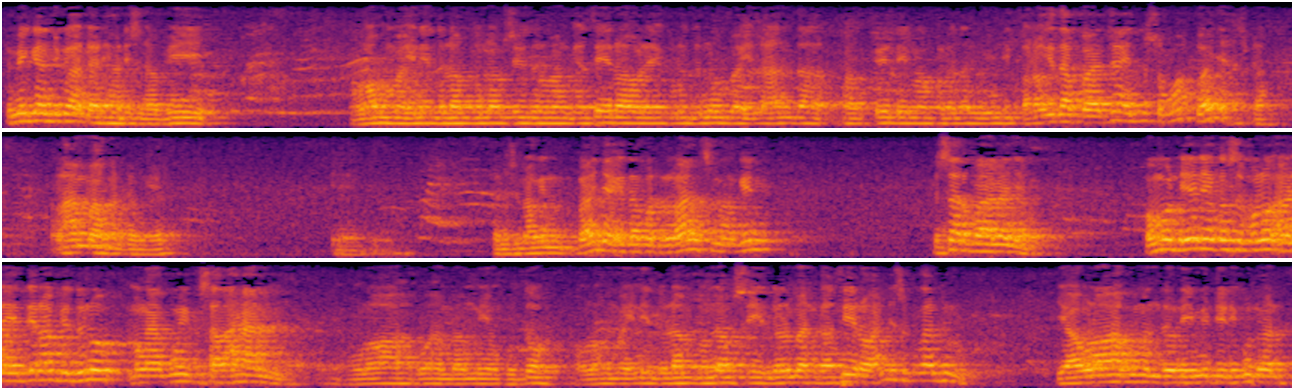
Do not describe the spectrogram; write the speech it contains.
Demikian juga dari hadis Nabi Allahumma ini dalam nafsi dzulman katsira wa la yakunu dzunuba illa anta faghfir li maghfiratan min Kalau kita baca itu semua banyak sudah. Lama kadang ya. ya. Dan semakin banyak kita berdoa semakin besar pahalanya. Kemudian yang ke-10 al-i'tiraf bidzunub, mengakui kesalahan. Ya Allah, wa hambamu yang butuh. Allahumma ini dalam nafsi dzulman katsira. Ini sebutkan dulu. Ya Allah, aku mendolimi diriku dengan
